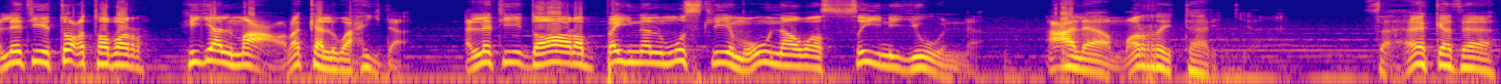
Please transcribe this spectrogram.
التي تعتبر هي المعركة الوحيدة. التي دار بين المسلمون والصينيون على مر التاريخ. فهكذا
